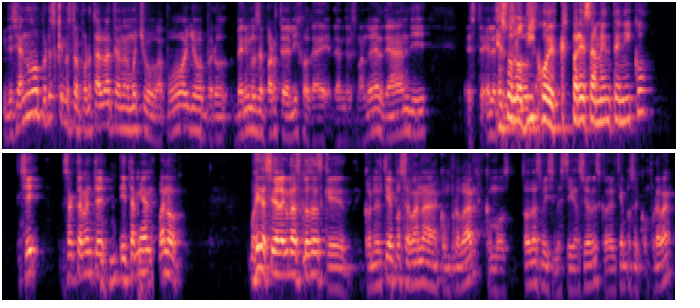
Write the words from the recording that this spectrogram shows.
Y decía, no, pero es que nuestro portal va a tener mucho apoyo, pero venimos de parte del hijo de, Andrés Manuel, de Andy. Este, ¿Eso lo dijo expresamente Nico? Sí, Exactamente. Y también, bueno, voy a decir algunas cosas que con el tiempo se van a comprobar, como todas mis investigaciones, con el tiempo se comprueban.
